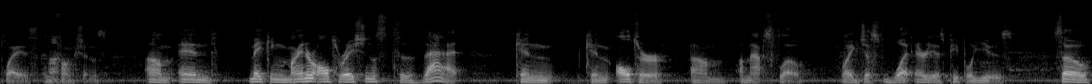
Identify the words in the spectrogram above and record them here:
plays and functions. Um, and making minor alterations to that can can alter um, a map's flow, like just what areas people use. So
